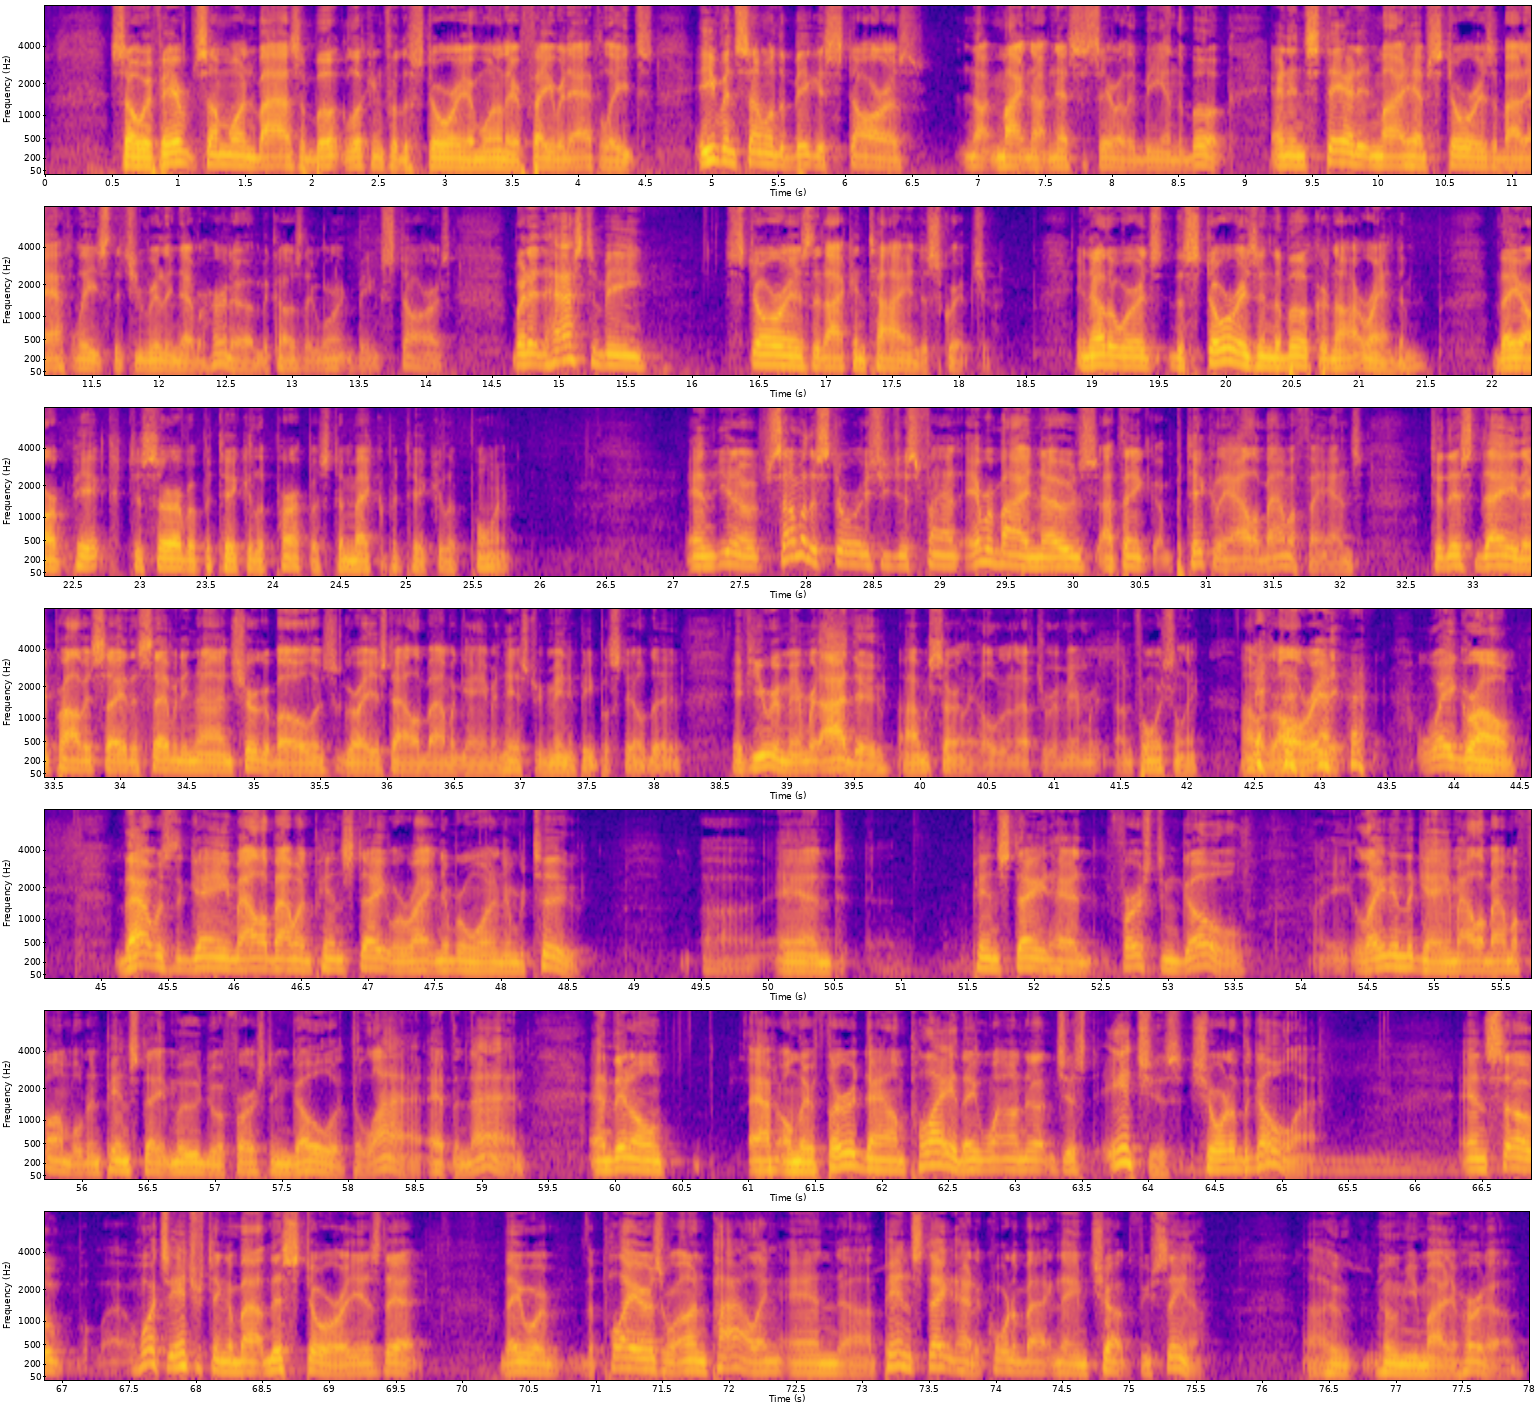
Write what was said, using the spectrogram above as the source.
So if ever someone buys a book looking for the story of one of their favorite athletes, even some of the biggest stars not, might not necessarily be in the book. And instead, it might have stories about athletes that you really never heard of because they weren't big stars. But it has to be stories that I can tie into Scripture. In other words, the stories in the book are not random. They are picked to serve a particular purpose, to make a particular point. And, you know, some of the stories you just find, everybody knows, I think, particularly Alabama fans, to this day, they probably say the 79 Sugar Bowl is the greatest Alabama game in history. Many people still do. If you remember it, I do. I'm certainly old enough to remember it, unfortunately. I was already way grown. That was the game Alabama and Penn State were ranked number one and number two. Uh, and Penn State had first and goal. Late in the game, Alabama fumbled, and Penn State moved to a first and goal at the line at the nine. And then on on their third down play, they wound up just inches short of the goal line. And so, what's interesting about this story is that they were the players were unpiling, and uh, Penn State had a quarterback named Chuck Fusina, uh, whom, whom you might have heard of,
